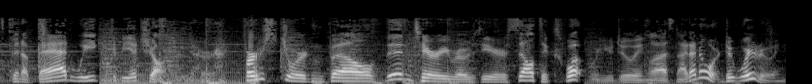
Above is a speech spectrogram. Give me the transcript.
It's been a bad week to be a chalk eater. First Jordan Bell, then Terry Rozier. Celtics, what were you doing last night? I know what we're doing.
